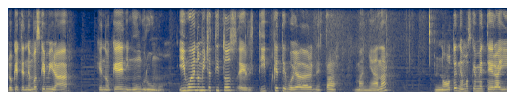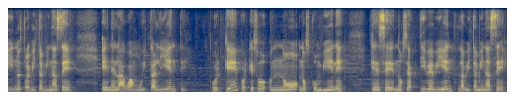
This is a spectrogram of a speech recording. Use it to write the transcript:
lo que tenemos que mirar, que no quede ningún grumo. Y bueno, mis chatitos, el tip que te voy a dar en esta mañana, no tenemos que meter ahí nuestra vitamina C en el agua muy caliente. ¿Por qué? Porque eso no nos conviene que se, no se active bien la vitamina C.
